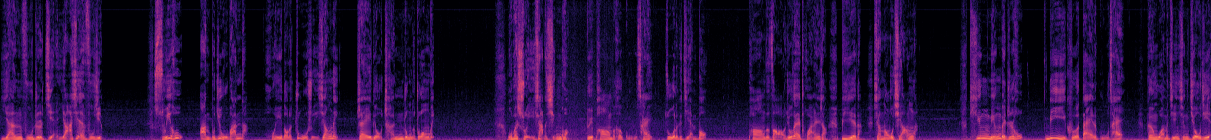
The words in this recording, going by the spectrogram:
沿伏至减压线附近。随后按部就班的回到了注水箱内，摘掉沉重的装备。我把水下的情况对胖子和古猜做了个简报。胖子早就在船上憋得像挠墙了。听明白之后，立刻带着古猜跟我们进行交接，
